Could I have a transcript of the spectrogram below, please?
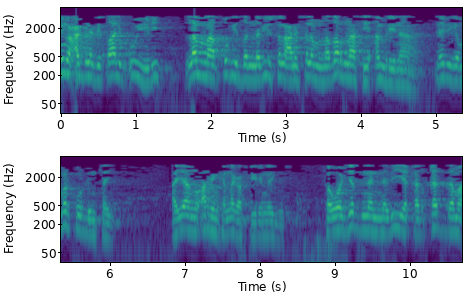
Inuu cali bin abi aalib uu yidhi lama qubida annabiyu sal lla alay slam nadarna fii amrina. Nebiga markuu dhintay ayaanu arrinkanaga fiirinay buui fawajadna annabiya qad qadama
